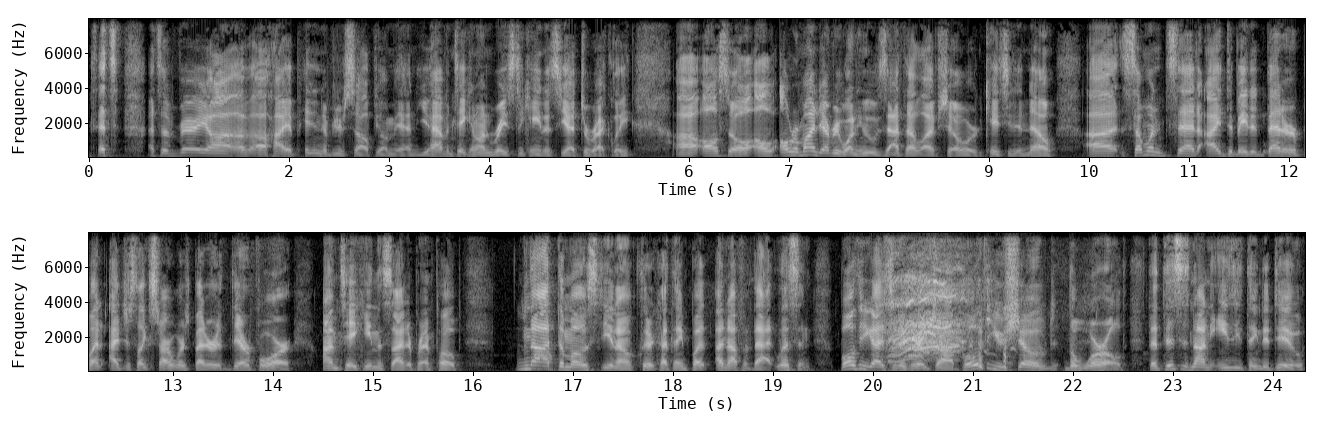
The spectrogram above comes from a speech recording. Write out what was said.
That's that's a very uh, a high opinion of yourself, young man. You haven't taken on Ray Stacanis yet directly. Uh, also, I'll, I'll remind everyone who was at that live show, or in case you didn't know, uh, someone said I debated better, but I just like Star Wars better. Therefore, I'm taking the side of Brent Pope. Not wow. the most, you know, clear cut thing, but enough of that. Listen, both of you guys did a great job. Both of you showed the world that this is not an easy thing to do,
